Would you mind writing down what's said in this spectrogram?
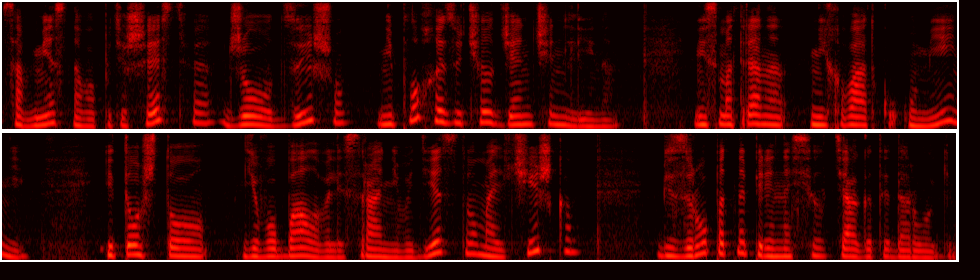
совместного путешествия Джоу Цзишу неплохо изучил Джан Чинлина. Несмотря на нехватку умений и то, что его баловали с раннего детства, мальчишка – безропотно переносил тяготы дороги.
